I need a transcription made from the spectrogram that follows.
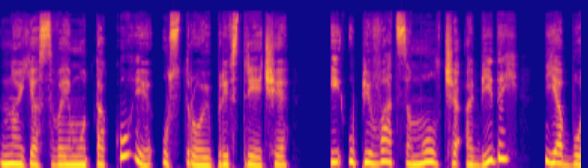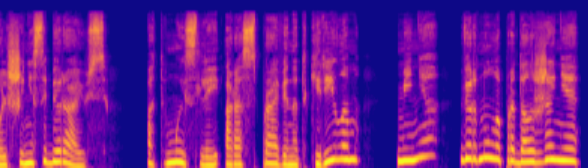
но я своему такое устрою при встрече, и упиваться молча обидой я больше не собираюсь. От мыслей о расправе над Кириллом меня вернуло продолжение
